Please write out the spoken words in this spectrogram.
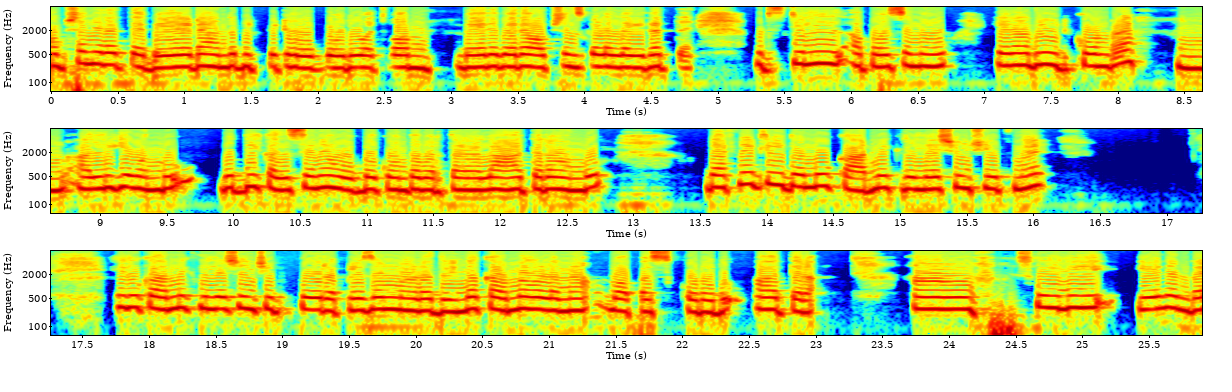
ಆಪ್ಷನ್ ಇರುತ್ತೆ. ಬೇಡ ಅಂದ್ರೆ ಬಿಟ್ಬಿಟ್ಟು ಹೋಗ್ಬೋದು ಅಥವಾ ಬೇರೆ ಬೇರೆ ಆಪ್ಷನ್ಸ್ ಗಳೆಲ್ಲ ಇರುತ್ತೆ. ಬಟ್ ಸ್ಟಿಲ್ ಆ ಪರ್ಸನ್ ಏನಾದ್ರೂ ಇಟ್ಕೊಂಡ್ರೆ ಅಲ್ಲಿಗೆ ಒಂದು ಬುದ್ಧಿ ಕಲಿಸೇನೆ ಹೋಗ್ಬೇಕು ಅಂತ ಬರ್ತಾರಲ್ಲ, ಆ ತರ ಒಂದು ಡೆಫಿನೆಟ್ಲಿ ಇದೊಂದು ಕಾರ್ಮಿಕ್ ರಿಲೇಶನ್ಶಿಪ್ ನೇ. ಇದು ಕಾರ್ಮಿಕ್ ರಿಲೇಶನ್ಶಿಪ್ ರೆಪ್ರೆಸೆಂಟ್ ಮಾಡೋದ್ರಿಂದ ಕರ್ಮಗಳನ್ನ ವಾಪಸ್ ಕೊಡೋದು ಆ ತರ ಸೊ ಇಲ್ಲಿ ಏನಂದ್ರೆ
